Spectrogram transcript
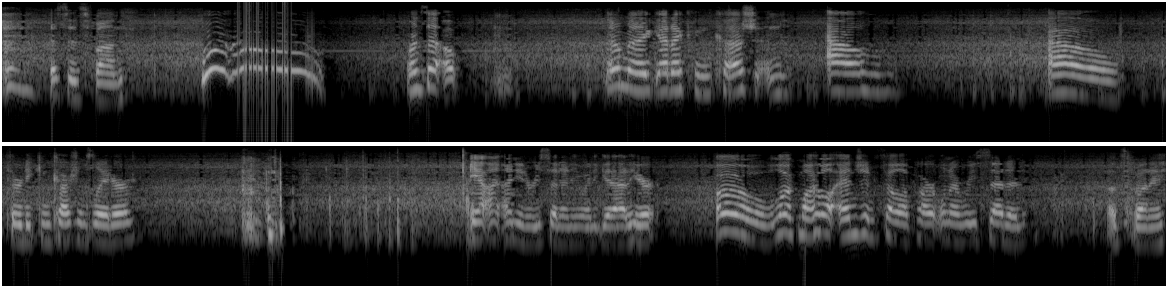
this is fun. Woohoo! What's that? Oh. I'm gonna get a concussion. Ow. Ow. 30 concussions later. yeah, I, I need to reset anyway to get out of here. Oh, look, my whole engine fell apart when I resetted. That's funny.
